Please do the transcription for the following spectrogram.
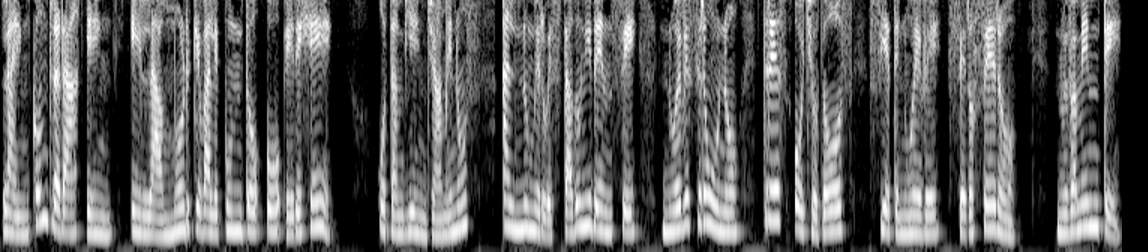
La encontrará en elamorquevale.org o también llámenos al número estadounidense 901-382-7900. Nuevamente,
